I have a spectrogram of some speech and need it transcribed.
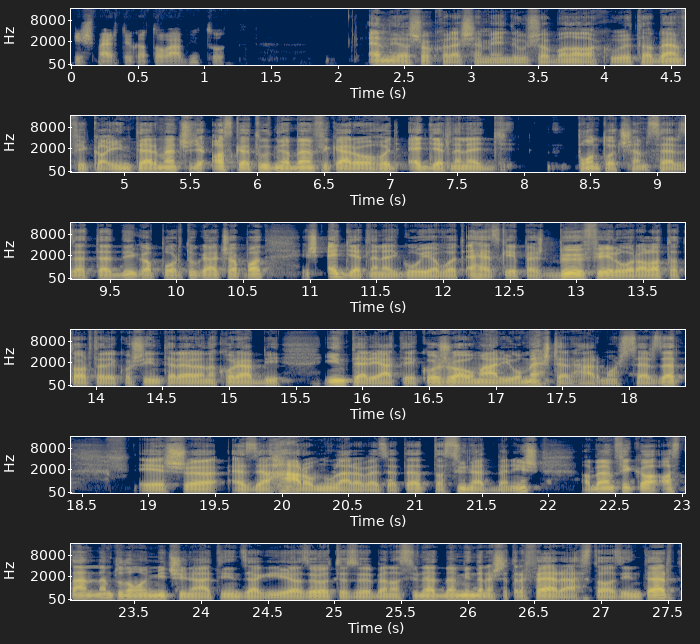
ismertük a továbbjutót ennél sokkal eseménydúsabban alakult a Benfica Intermatch. Ugye azt kell tudni a Benficáról, hogy egyetlen egy pontot sem szerzett eddig a portugál csapat, és egyetlen egy gólja volt. Ehhez képest bő fél óra alatt a tartalékos Inter ellen a korábbi Inter játékos Joao Mário Mester 3 szerzett, és ezzel 3-0-ra vezetett a szünetben is. A Benfica aztán nem tudom, hogy mit csinált Inzaghi az öltözőben a szünetben, minden esetre felrázta az Intert.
